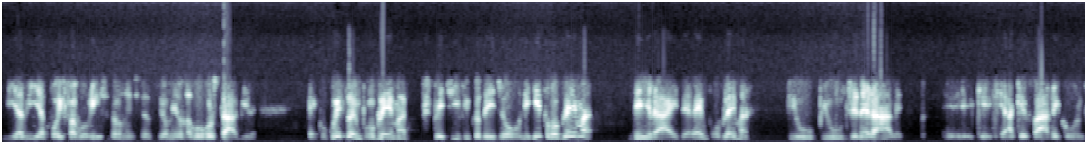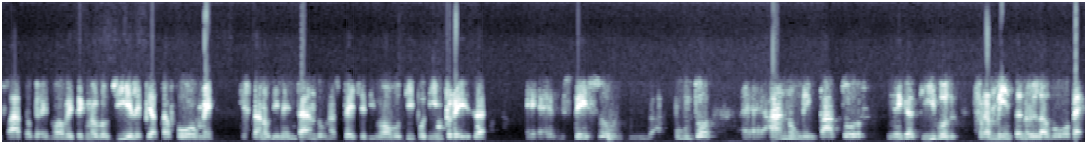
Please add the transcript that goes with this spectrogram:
via via poi favorisca un'inserzione al lavoro stabile. Ecco, questo è un problema specifico dei giovani. Il problema dei rider è un problema più, più generale eh, che, che, ha a che fare con il fatto che le nuove tecnologie, le piattaforme che stanno diventando una specie di nuovo tipo di impresa, eh, spesso appunto eh, hanno un impatto negativo, frammentano il lavoro. Beh,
